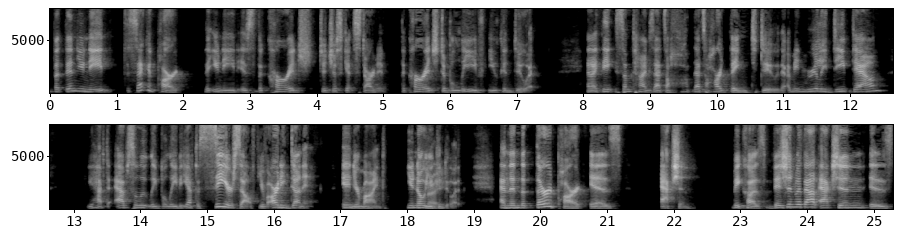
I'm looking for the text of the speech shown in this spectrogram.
but then you need the second part that you need is the courage to just get started, the courage to believe you can do it and i think sometimes that's a that's a hard thing to do. I mean really deep down you have to absolutely believe it. You have to see yourself. You've already done it in your mind. You know you right. can do it. And then mm-hmm. the third part is action because vision without action is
